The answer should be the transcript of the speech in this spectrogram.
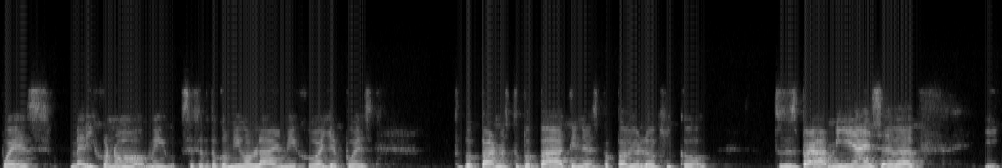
pues me dijo, no, me, se sentó conmigo a hablar y me dijo, oye, pues tu papá no es tu papá, tienes papá biológico. Entonces, para mí a esa edad, y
